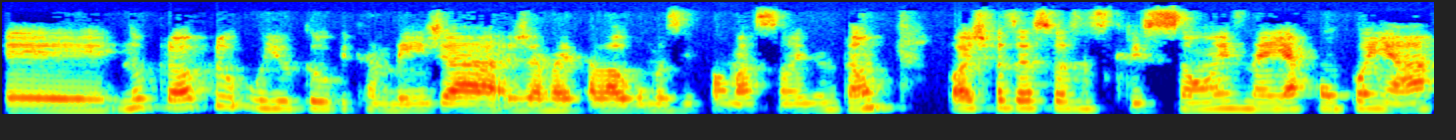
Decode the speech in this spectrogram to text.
é, no próprio YouTube também já, já vai falar algumas informações, então pode fazer as suas inscrições né, e acompanhar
